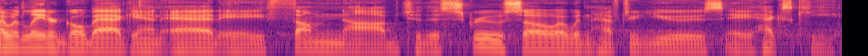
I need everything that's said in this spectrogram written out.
I would later go back and add a thumb knob to this screw so I wouldn't have to use a hex key.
